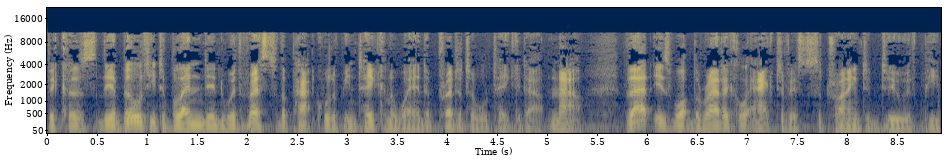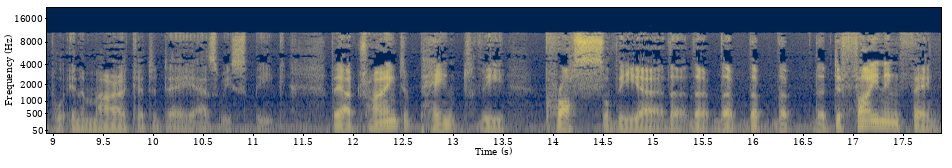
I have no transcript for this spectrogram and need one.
because the ability to blend in with the rest of the pack will have been taken away and a predator will take it out. Now, that is what the radical activists are trying to do with people in America today as we speak. They are trying to paint the cross of the, uh, the, the, the, the, the, defining thing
